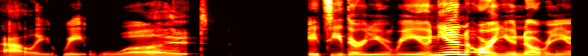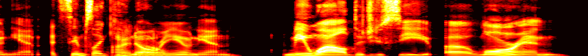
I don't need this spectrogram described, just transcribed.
Ally. Wait, what? It's either you reunion or you know reunion. It seems like you know. know. reunion. Meanwhile, did you see uh, Lauren?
